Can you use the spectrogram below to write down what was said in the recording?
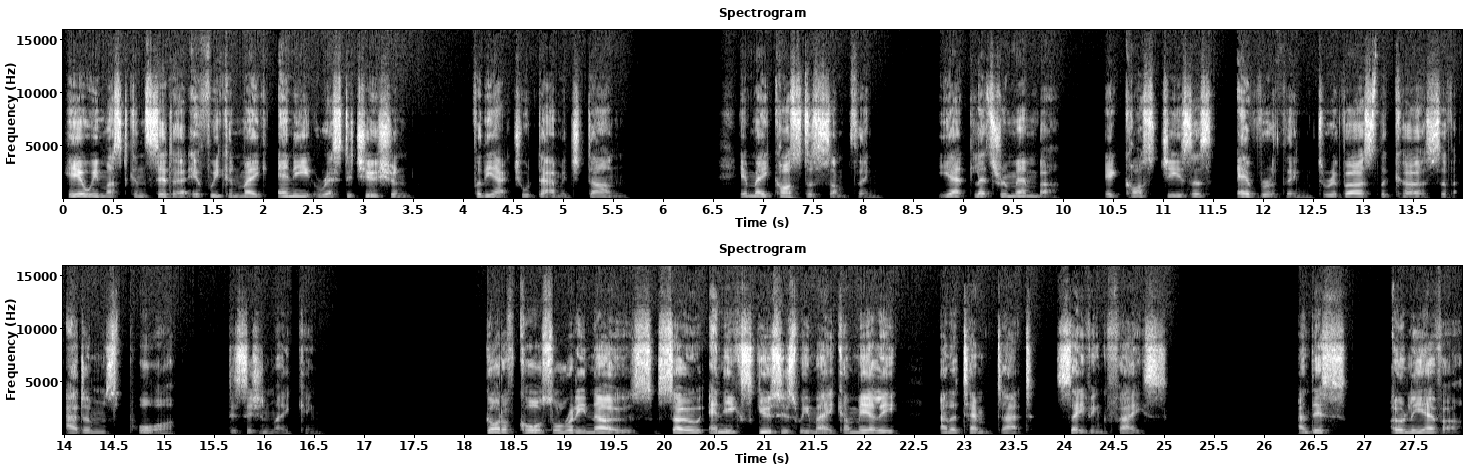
here we must consider if we can make any restitution for the actual damage done. It may cost us something, yet let's remember it cost Jesus everything to reverse the curse of Adam's poor decision making. God, of course, already knows, so any excuses we make are merely an attempt at saving face. And this only ever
